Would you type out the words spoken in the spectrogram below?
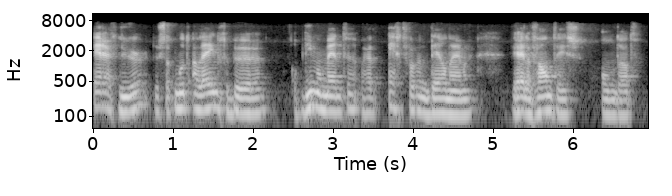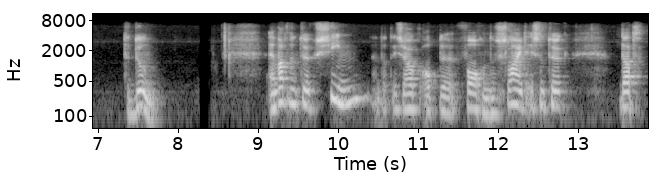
erg duur. Dus dat moet alleen gebeuren op die momenten waar het echt voor een deelnemer relevant is om dat te doen. En wat we natuurlijk zien, en dat is ook op de volgende slide, is natuurlijk dat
